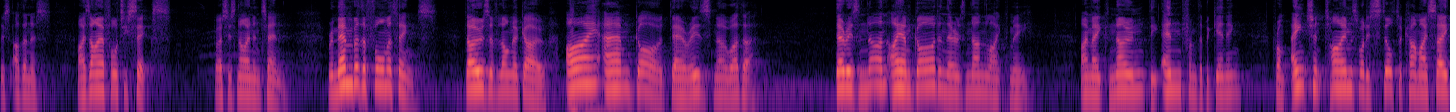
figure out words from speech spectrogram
this otherness. Isaiah 46, verses 9 and 10. Remember the former things, those of long ago. I am God, there is no other. There is none, I am God, and there is none like me. I make known the end from the beginning from ancient times, what is still to come. I say,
